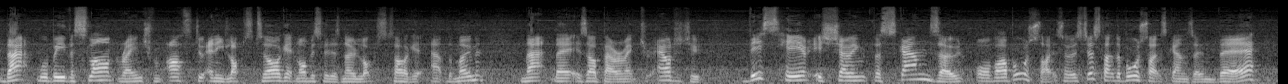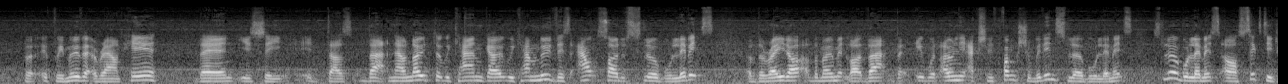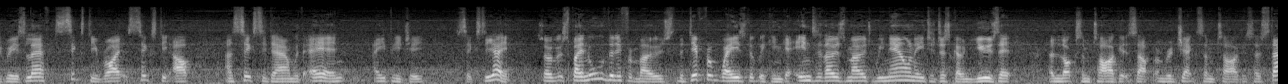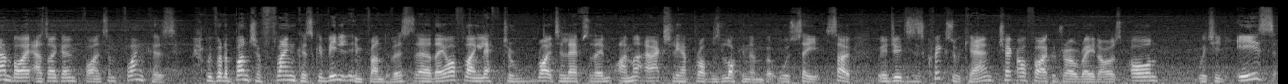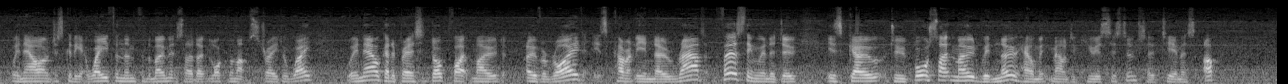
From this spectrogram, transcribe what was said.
That will be the slant range from us to any locked target, and obviously there's no locked target at the moment. That there is our barometric altitude. This here is showing the scan zone of our bore sight. So it's just like the bore sight scan zone there, but if we move it around here, then you see it does that. Now note that we can go, we can move this outside of slewable limits of the radar at the moment like that, but it would only actually function within slewable limits. Slewable limits are 60 degrees left, 60 right, 60 up, and 60 down with AN APG 68. So I've explained all the different modes, the different ways that we can get into those modes. We now need to just go and use it and lock some targets up and reject some targets. So stand by as I go and find some flankers. We've got a bunch of flankers conveniently in front of us. Uh, they are flying left to right to left, so they, I might actually have problems locking them, but we'll see. So we're going to do this as quick as we can. Check our fire control radar is on which it is. We're now just going to get away from them for the moment so I don't lock them up straight away. We're now going to press dogfight mode override. It's currently in no rad. First thing we're going to do is go to bore sight mode with no helmet mounted cueing system, so TMS up.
